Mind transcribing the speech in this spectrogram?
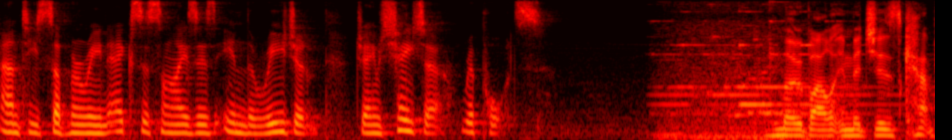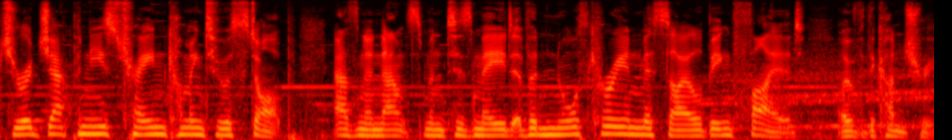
anti submarine exercises in the region. James Chater reports. Mobile images capture a Japanese train coming to a stop as an announcement is made of a North Korean missile being fired over the country.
